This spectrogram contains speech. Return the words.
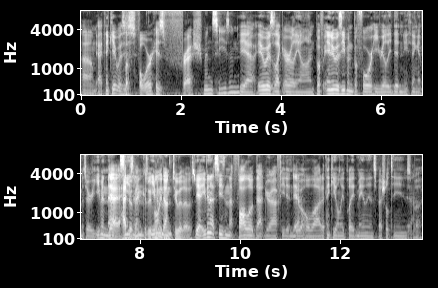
Um, I think it was before his freshman season. Yeah, it was like early on, bef- and it was even before he really did anything at Missouri. Even that Yeah, it had to have season, been because we've only done two of those. Yeah, even that season that followed that draft, he didn't do a whole lot. I think he only played mainly in special teams, Yeah. but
